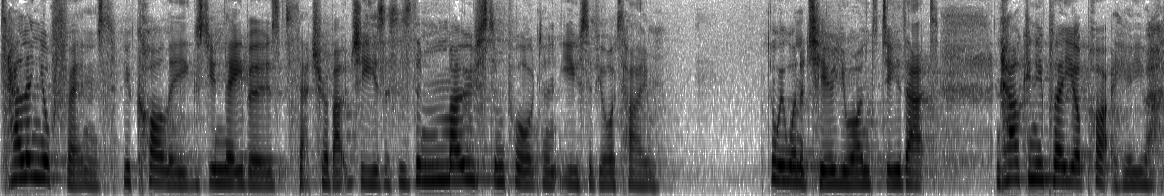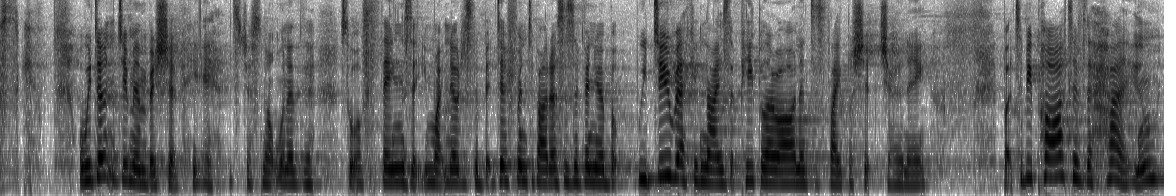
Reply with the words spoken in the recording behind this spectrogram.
telling your friends, your colleagues, your neighbors, etc., about Jesus is the most important use of your time. And we want to cheer you on to do that. And how can you play your part here, you ask? Well, we don't do membership here. It's just not one of the sort of things that you might notice a bit different about us as a vineyard, but we do recognize that people are on a discipleship journey. But to be part of the home,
